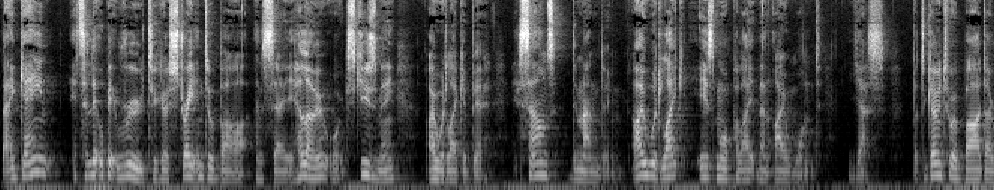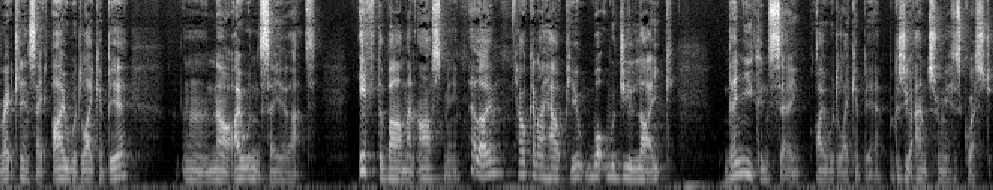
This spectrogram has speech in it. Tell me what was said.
But again, it's a little bit rude to go straight into a bar and say, hello, or excuse me, I would like a beer. It sounds demanding. I would like is more polite than I want. Yes. But to go into a bar directly and say, I would like a beer, mm, no, I wouldn't say that. If the barman asked me, Hello, how can I help you? What would you like? Then you can say, I would like a beer, because you're answering his question.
